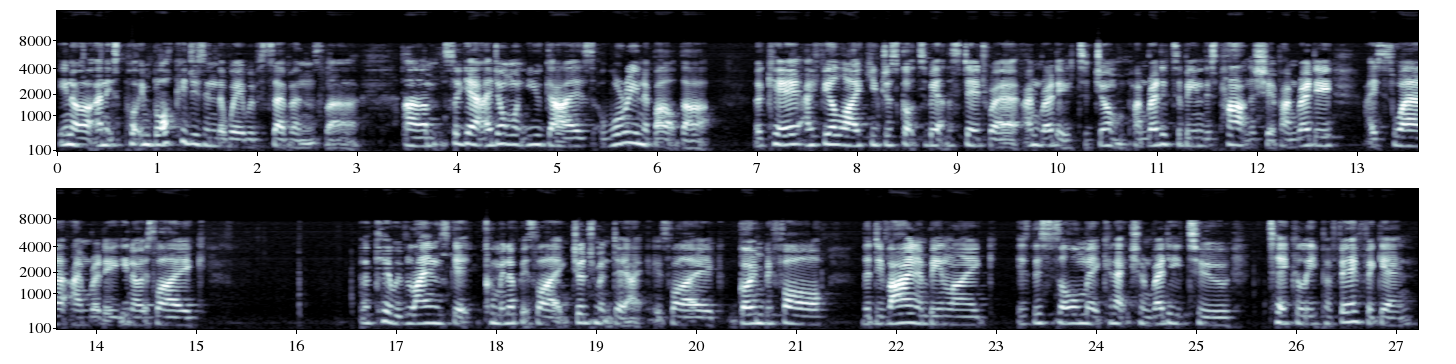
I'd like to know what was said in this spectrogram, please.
you know, and it's putting blockages in the way with sevens there. Um, so yeah, I don't want you guys worrying about that. Okay, I feel like you've just got to be at the stage where I'm ready to jump. I'm ready to be in this partnership. I'm ready. I swear I'm ready. You know, it's like Okay, with Lionsgate coming up, it's like Judgment Day. It's like going before the divine and being like, is this soulmate connection ready to take a leap of faith again?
